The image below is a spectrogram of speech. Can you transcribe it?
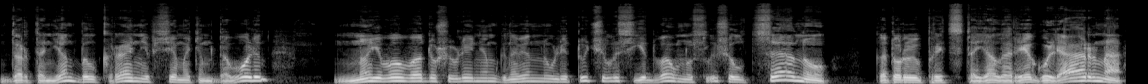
Д'Артаньян был крайне всем этим доволен — но его воодушевление мгновенно улетучилось, едва он услышал цену, которую предстояло регулярно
